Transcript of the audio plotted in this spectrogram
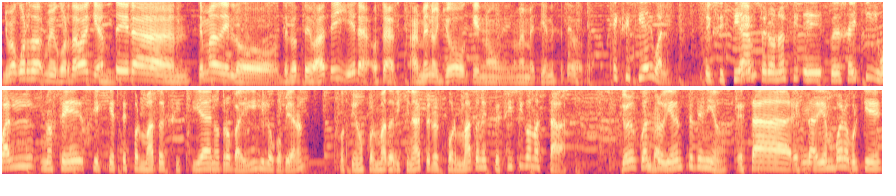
Yo me acuerdo, me acordaba que antes era el tema de, los de los debates y era, o sea, al menos yo que no, no me metía en ese tema. pues. Existía igual. Existían, ¿Sí? pero no eh, pero sabéis que igual no sé si es que este formato existía en otro país y lo copiaron, o si es un formato original, pero el formato en específico no estaba. Yo lo encuentro Vale. bien entretenido. Está, está Mm. bien bueno porque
